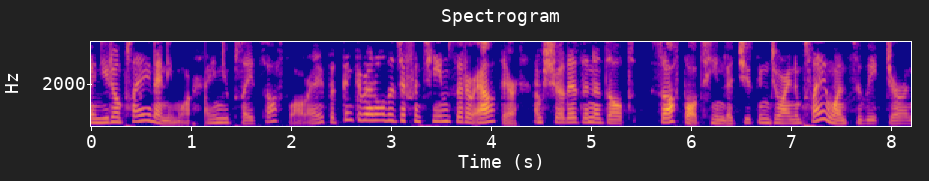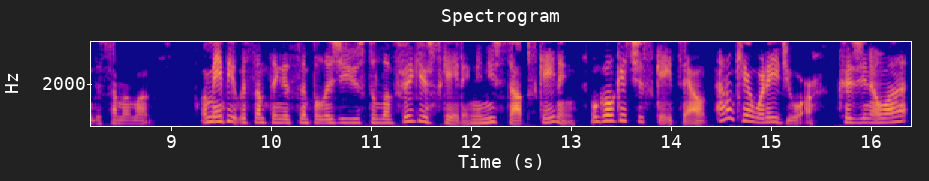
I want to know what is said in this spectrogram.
and you don't play it anymore and you played softball, right? But think about all the different teams that are out there. I'm sure there's an adult softball team that you can join and play once a week during the summer months. Or maybe it was something as simple as you used to love figure skating and you stopped skating. Well, go get your skates out. I don't care what age you are. Because you know what?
